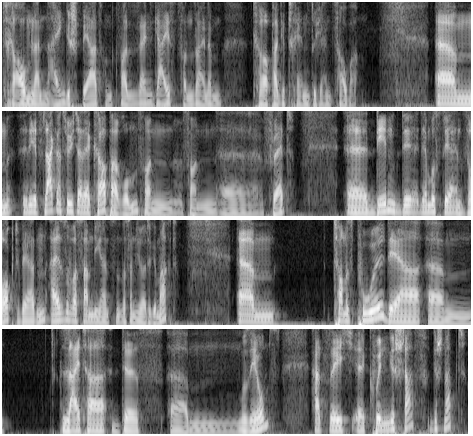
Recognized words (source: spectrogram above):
Traumlanden eingesperrt und quasi seinen Geist von seinem Körper getrennt durch einen Zauber. Ähm, jetzt lag natürlich da der Körper rum von, von äh, Fred. Äh, den, der, der, musste ja entsorgt werden. Also, was haben die ganzen, was haben die Leute gemacht? Ähm, Thomas Poole, der ähm, Leiter des ähm, Museums, hat sich äh, Quinn geschaff, geschnappt,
